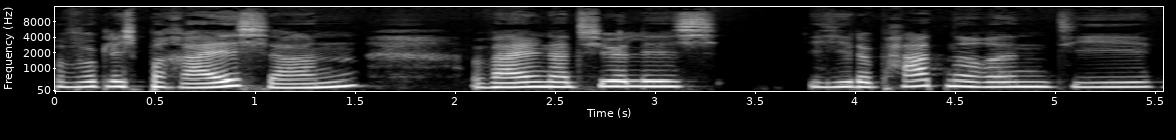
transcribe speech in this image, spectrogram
wirklich bereichern, weil natürlich jede Partnerin, die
